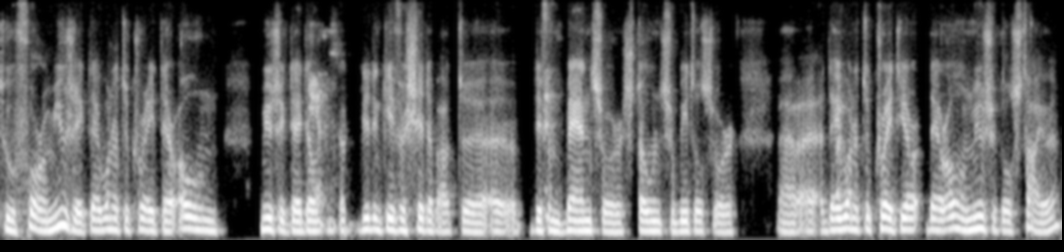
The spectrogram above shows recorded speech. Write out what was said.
to foreign music. They wanted to create their own music. They don't yes. didn't give a shit about uh, uh, different bands or Stones or Beatles or. Uh, uh they wanted to create their, their own musical style.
